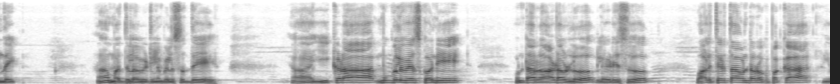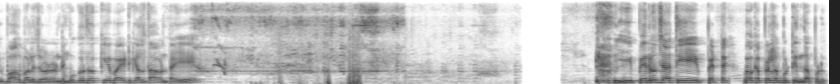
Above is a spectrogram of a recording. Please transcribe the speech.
ఉంది. మధ్యలో వీటిని పిలుస్తుంది. ఇక్కడ ముగ్గులు వేసుకొని ఉంటారు ఆడవాళ్ళు లేడీస్. వాళ్ళు తిడతా ఉంటారు ఒక పక్క. ఈ బాహుబలి చూడండి. ముగ్గు దొక్కి బయటికి వెళ్తూ ఉంటాయి. ఈ పెరుగు జాతి పెట్ట ఒక పిల్ల పుట్టింది అప్పుడు.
